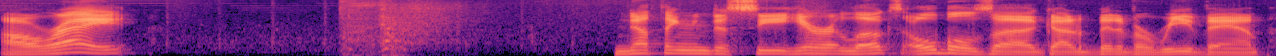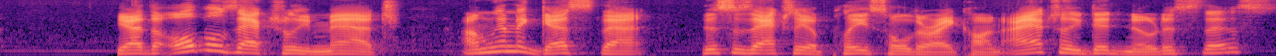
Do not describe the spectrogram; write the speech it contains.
All right. Nothing to see here, it looks. Obel's uh, got a bit of a revamp. Yeah, the Obels actually match. I'm going to guess that this is actually a placeholder icon. I actually did notice this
